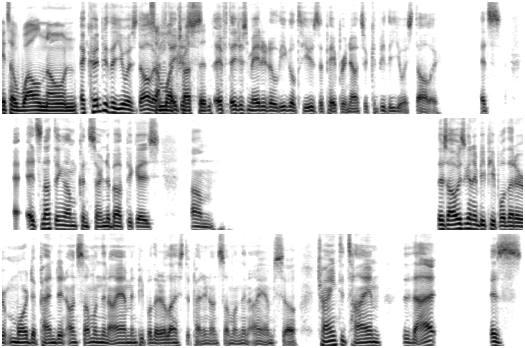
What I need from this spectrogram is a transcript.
it's a well-known It could be the U.S. dollar. Somewhat if they just, trusted. If they just made it illegal to use the paper notes, it could be the U.S. dollar. It's it's nothing I'm concerned about because um, there's always going to be people that are more dependent on someone than I am, and people that are less dependent on someone than I am. So trying to time that is,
